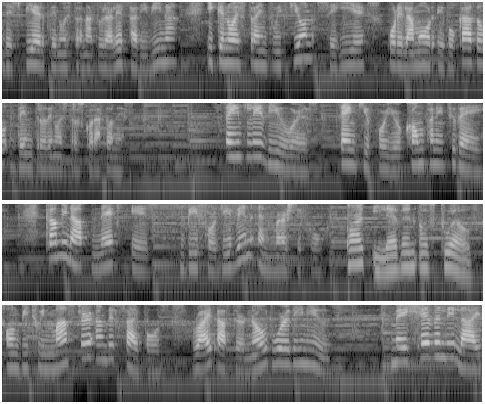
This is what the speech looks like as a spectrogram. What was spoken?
despierte nuestra naturaleza divina y que nuestra intuición se guíe por el amor evocado dentro de nuestros corazones. Saintly viewers, thank you for your company today. Coming up next is Be Forgiving and Merciful part 11 of 12. on Between Master and Disciples right after noteworthy news. May heavenly light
